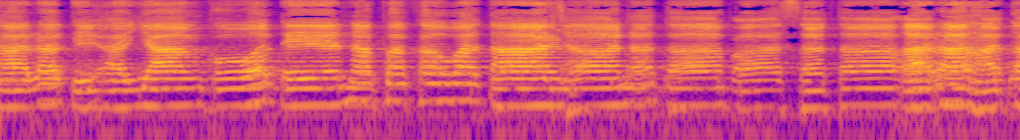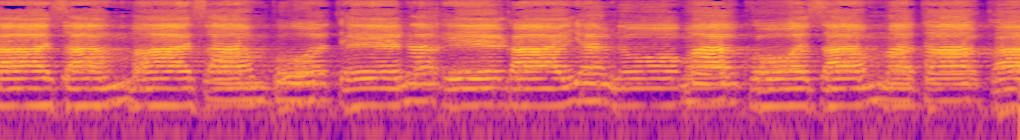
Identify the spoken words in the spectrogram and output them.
หารติอายังโคเตนะภควตาชานตาปัสสตาอรหัตาสัมมาสัมพุทเทนะเอกายโนมัคโคสัมมาทัคขา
